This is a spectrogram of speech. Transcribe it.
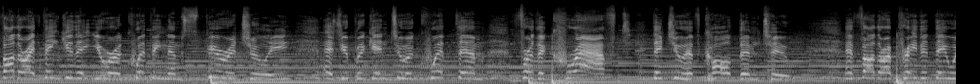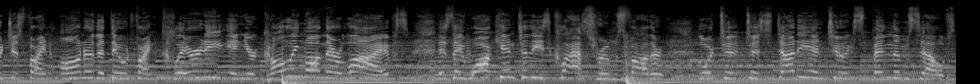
Father, I thank you that you are equipping them spiritually as you begin to equip them for the craft that you have called them to. And Father, I pray that they would just find honor, that they would find clarity in your calling on their lives as they walk into these classrooms, Father, Lord, to, to study and to expend themselves.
